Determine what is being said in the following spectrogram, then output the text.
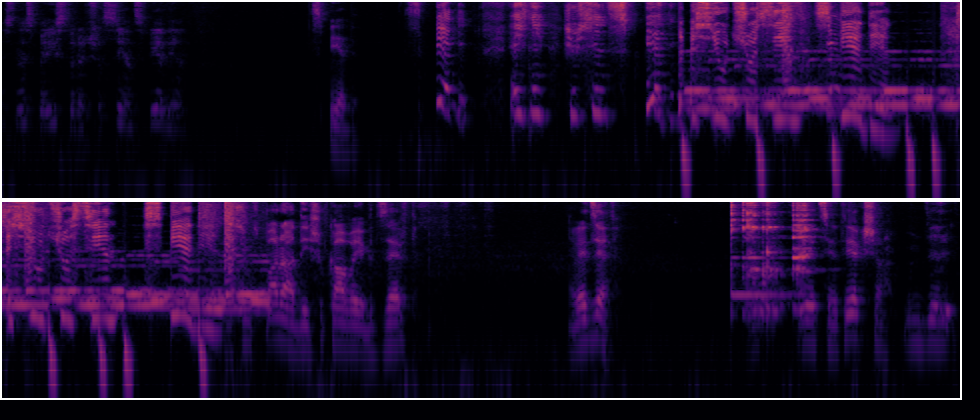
Es nespēju izturēt šo sienas spiedienu. Spiedi. Spiediet! Es nejūtu sen spiediet! Es jūtos sien spiedienu. Es jūtos sien spiedienu. Es jums parādīšu, kā vajag dzert. Redziet, ieciet iekšā un dzeriet.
